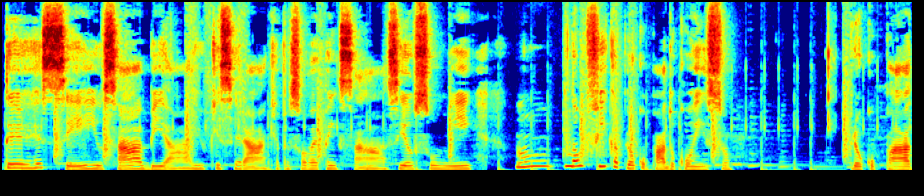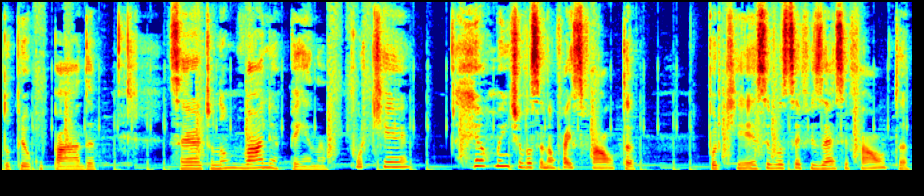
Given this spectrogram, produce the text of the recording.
ter receio, sabe? Ai, o que será que a pessoa vai pensar se eu sumir? Não, não fica preocupado com isso. Preocupado, preocupada, certo? Não vale a pena, porque realmente você não faz falta. Porque se você fizesse falta,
